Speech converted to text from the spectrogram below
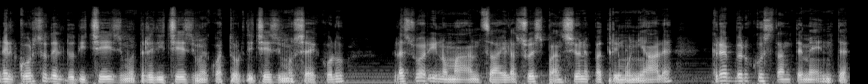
Nel corso del XII, XIII e XIV secolo, la sua rinomanza e la sua espansione patrimoniale crebbero costantemente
